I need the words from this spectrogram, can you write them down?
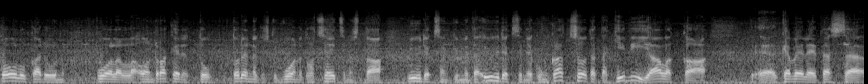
koulukadun puolella on rakennettu todennäköisesti vuonna 1799 ja kun katsoo tätä kivijalkaa, äh, kävelee tässä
